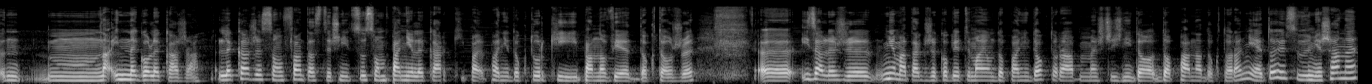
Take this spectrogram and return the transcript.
mm, na innego lekarza. Lekarze są fantastyczni, to są panie lekarki, pa- panie doktorki i panowie doktorzy. E, I zależy, nie ma tak, że kobiety mają do pani doktora, a mężczyźni do, do pana doktora. Nie, to jest wymieszane.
